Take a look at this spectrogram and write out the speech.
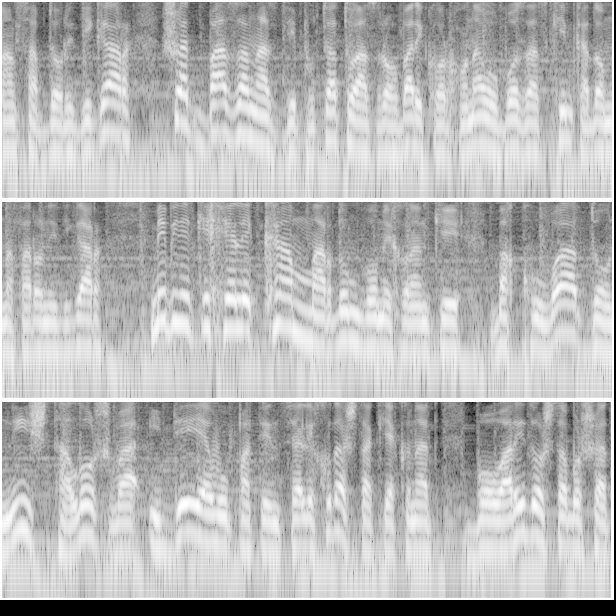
мансабдори дигар шояд баъзан аз депутату аз роҳбари корхонаву боз аз ким кадом нафарони дигар. Мебинед ки хеле кам мардум вомехӯранд ки ба қувва дониш талош ва идеяву потенсиали худаш такя кунад боварӣ дошта бошад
